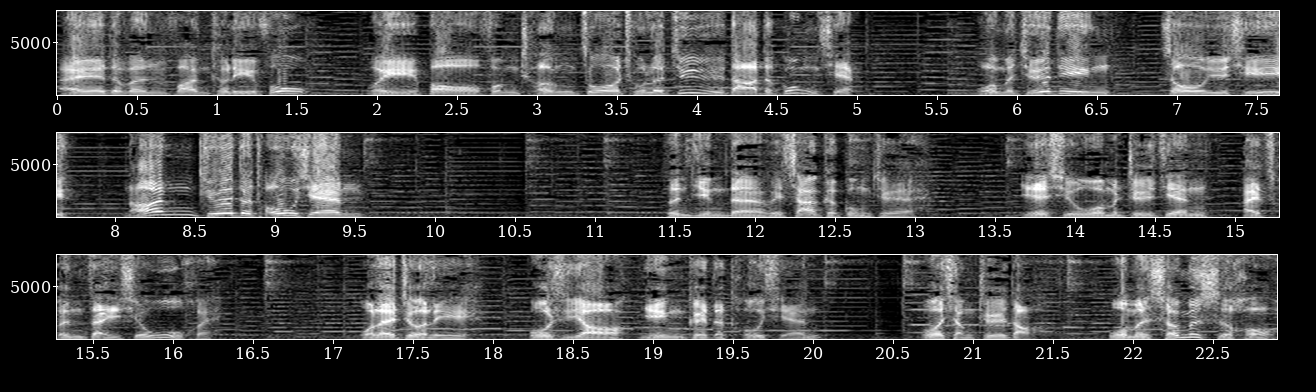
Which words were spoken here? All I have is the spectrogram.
埃德温·范克里夫为暴风城做出了巨大的贡献，我们决定授予其男爵的头衔。尊敬的维沙克公爵，也许我们之间还存在一些误会。我来这里不是要您给的头衔，我想知道我们什么时候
